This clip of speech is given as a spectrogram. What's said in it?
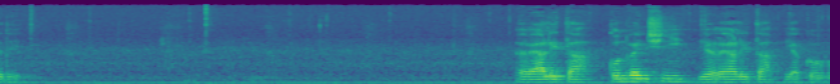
tedy realita konvenční je realita jako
